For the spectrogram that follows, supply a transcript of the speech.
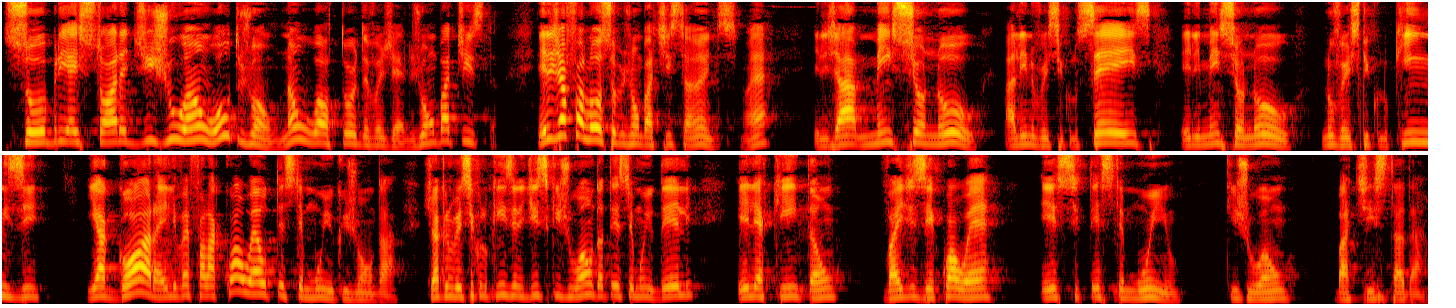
sobre a história de João, outro João, não o autor do evangelho, João Batista. Ele já falou sobre João Batista antes, não é? Ele já mencionou ali no versículo 6, ele mencionou no versículo 15, e agora ele vai falar qual é o testemunho que João dá. Já que no versículo 15 ele disse que João dá testemunho dele, ele aqui então vai dizer qual é esse testemunho que João Batista dá.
